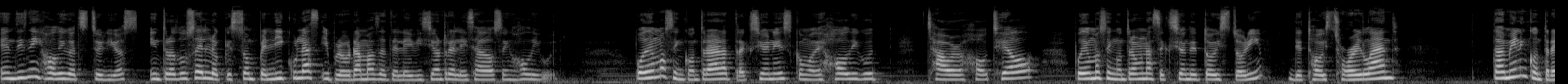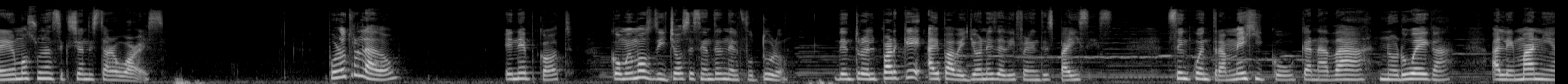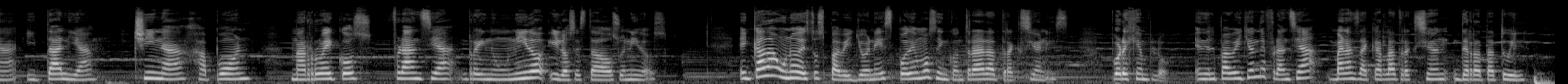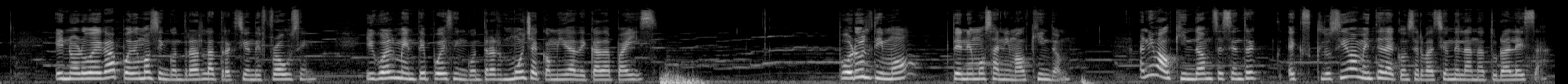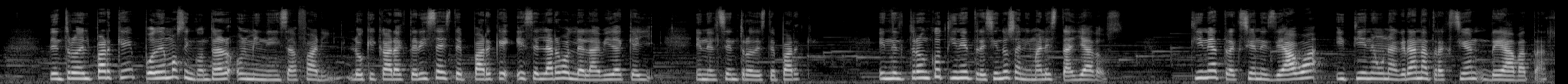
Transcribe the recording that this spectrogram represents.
En Disney Hollywood Studios introduce lo que son películas y programas de televisión realizados en Hollywood. Podemos encontrar atracciones como The Hollywood Tower Hotel, podemos encontrar una sección de Toy Story, de Toy Story Land. También encontraremos una sección de Star Wars. Por otro lado, en Epcot, como hemos dicho, se centra en el futuro. Dentro del parque hay pabellones de diferentes países se encuentra México, Canadá, Noruega, Alemania, Italia, China, Japón, Marruecos, Francia, Reino Unido y los Estados Unidos. En cada uno de estos pabellones podemos encontrar atracciones. Por ejemplo, en el pabellón de Francia van a sacar la atracción de Ratatouille. En Noruega podemos encontrar la atracción de Frozen. Igualmente puedes encontrar mucha comida de cada país. Por último, tenemos Animal Kingdom. Animal Kingdom se centra exclusivamente en la conservación de la naturaleza. Dentro del parque podemos encontrar un mini safari. Lo que caracteriza a este parque es el árbol de la vida que hay en el centro de este parque. En el tronco tiene 300 animales tallados. tiene atracciones de agua y tiene una gran atracción de avatar.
